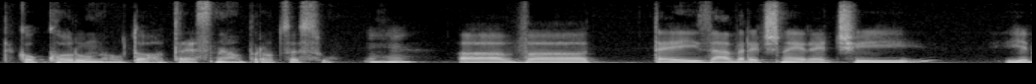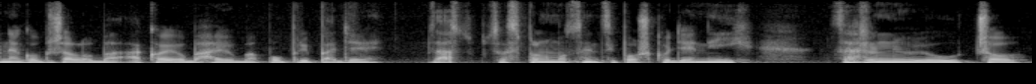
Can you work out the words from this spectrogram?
takou korunou toho trestného procesu. Uh-huh. V tej záverečnej reči jednak obžaloba, ako je obhajoba po prípade zástupcov splnomocnenci poškodených, zahrňujú, čo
